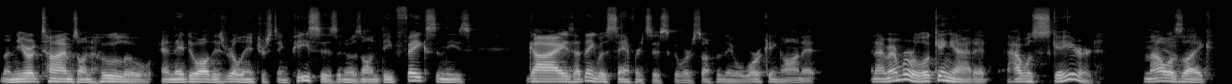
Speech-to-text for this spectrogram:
the New York Times on Hulu, and they do all these really interesting pieces, and it was on deep fakes and these guys. I think it was San Francisco or something. They were working on it, and I remember looking at it. I was scared, and I was like,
